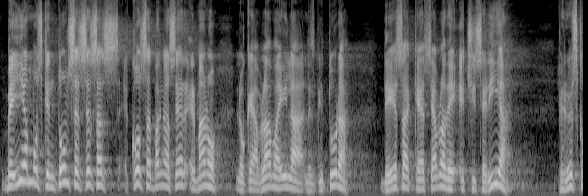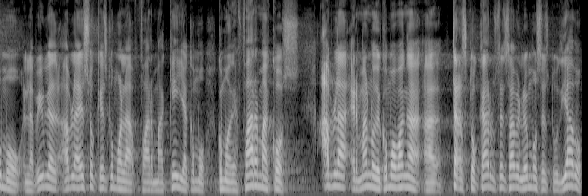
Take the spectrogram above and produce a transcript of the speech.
veíamos que entonces esas cosas van a ser, hermano, lo que hablaba ahí la, la escritura, de esa que se habla de hechicería pero es como, en la Biblia habla eso que es como la farmaqueia, como, como de fármacos. Habla, hermano, de cómo van a, trastocar, usted sabe, lo hemos estudiado,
